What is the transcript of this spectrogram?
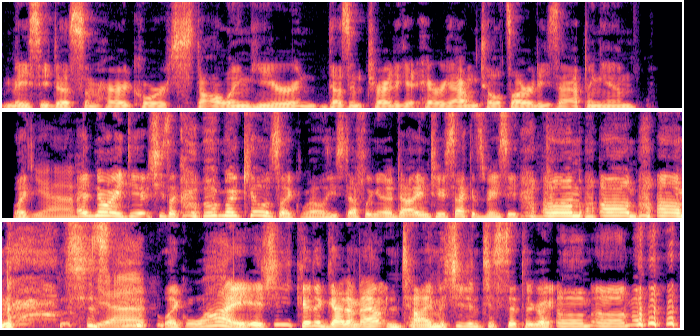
Macy does some hardcore stalling here and doesn't try to get Harry out until it's already zapping him. Like, Yeah. I had no idea. She's like, "Oh, my kill." It's like, well, he's definitely gonna die in two seconds, Macy. Um, um, um. Yeah. Like, why? If She could have got him out in time, and she didn't just sit there going, um, um.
